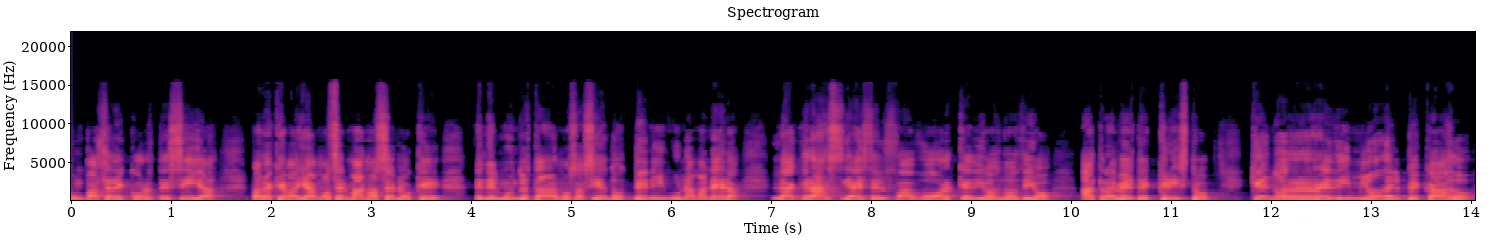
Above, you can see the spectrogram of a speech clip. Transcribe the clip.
un pase de cortesía para que vayamos, hermano, a hacer lo que en el mundo estábamos haciendo. De ninguna manera. La gracia es el favor que Dios nos dio a través de Cristo que nos redimió del pecado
